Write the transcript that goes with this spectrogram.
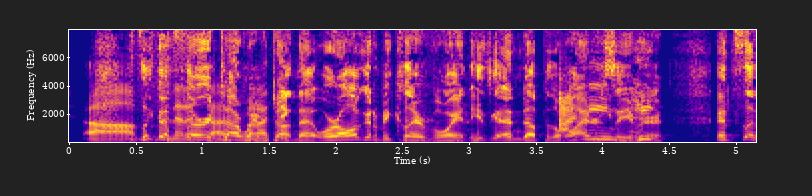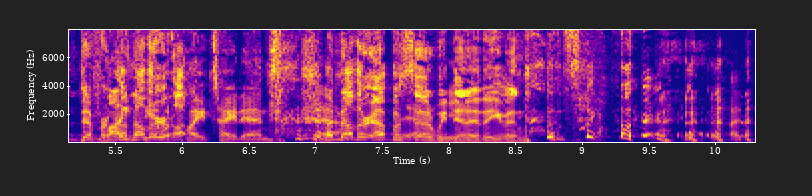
Um, It's like the third time we've I done think- that. We're all going to be clairvoyant. He's going to end up as a I wide mean, receiver. it's a different Might be another able to play tight end. Yeah. another episode. Yeah, we did it even. it's like another, but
